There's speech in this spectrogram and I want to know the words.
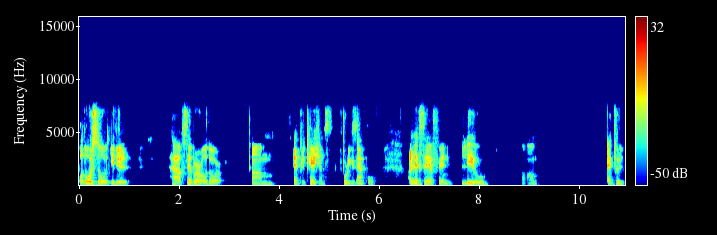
but also it will have several other um, applications. For example, Alexeev and Liu um, actually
